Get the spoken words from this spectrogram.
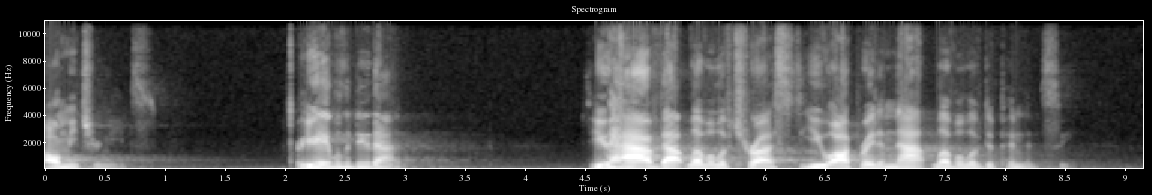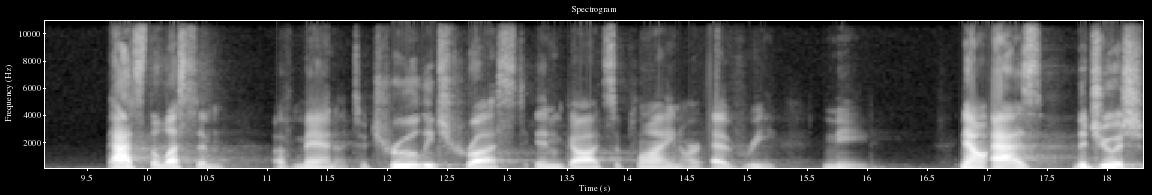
I'll meet your needs. Are you able to do that? Do you have that level of trust? Do you operate in that level of dependency? That's the lesson of manna, to truly trust in God supplying our every need. Now, as the Jewish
